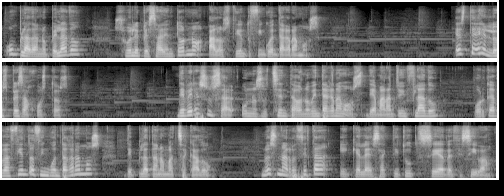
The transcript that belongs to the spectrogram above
Un plátano pelado suele pesar en torno a los 150 gramos. Este los pesa justos. Deberás usar unos 80 o 90 gramos de amaranto inflado por cada 150 gramos de plátano machacado. No es una receta en que la exactitud sea decisiva.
